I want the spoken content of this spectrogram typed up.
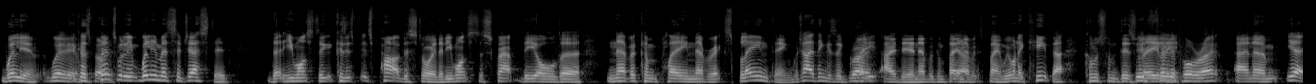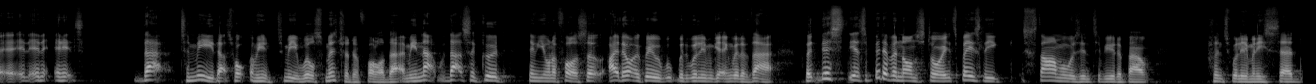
William, William, because sorry. Prince William, William has suggested that he wants to, because it's, it's part of the story, that he wants to scrap the old uh, never complain, never explain thing, which I think is a great Right. idea. Never complain, Yeah. never explain. We want to keep that. Comes from Disraeli. Philip all right? And um, yeah, and, and, and it's that to me. That's what I mean. To me, Will Smith should have followed that. I mean, that that's a good thing you want to follow. So I don't agree with, with William getting rid of that. But this, it's a bit of a non-story. It's basically Starmer was interviewed about Prince William, and he said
